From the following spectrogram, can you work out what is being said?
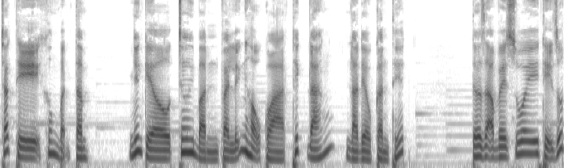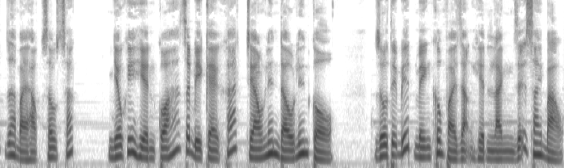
chắc thì không bận tâm. Nhưng kiểu chơi bẩn phải lĩnh hậu quả thích đáng là điều cần thiết. Từ dạo về xuôi thì rút ra bài học sâu sắc. Nhiều khi hiền quá sẽ bị kẻ khác trèo lên đầu lên cổ. Dù thì biết mình không phải dạng hiền lành dễ sai bảo.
